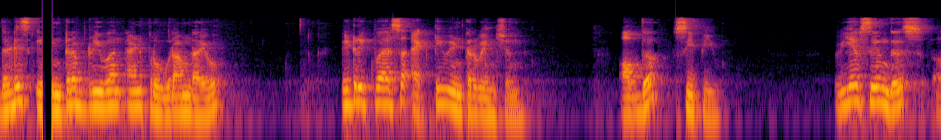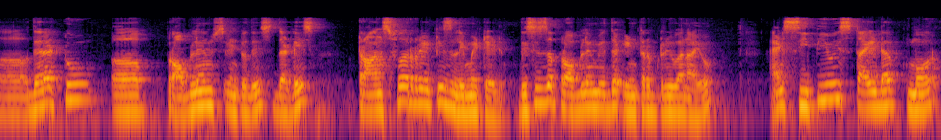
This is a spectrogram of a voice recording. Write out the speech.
that is interrupt driven and programmed IO. It requires an active intervention of the CPU. We have seen this. Uh, there are two uh, problems into this that is transfer rate is limited. This is a problem with the interrupt driven IO and CPU is tied up more.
